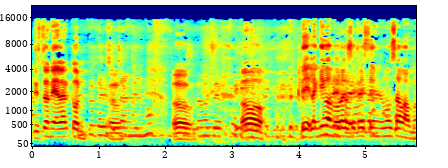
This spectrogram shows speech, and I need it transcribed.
Gisto ni Alarcon. Oh. Oh. Oh. Di lagi ma'am, mura si Christine Hermosa, ma'am.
